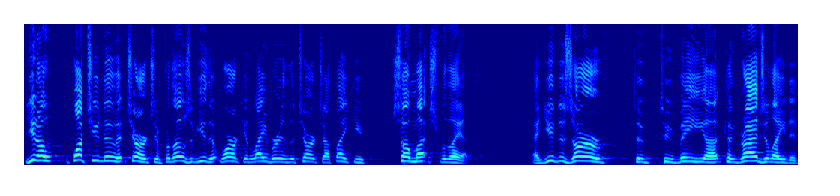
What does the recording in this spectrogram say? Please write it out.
You know, what you do at church, and for those of you that work and labor in the church, I thank you so much for that. And you deserve to, to be uh, congratulated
